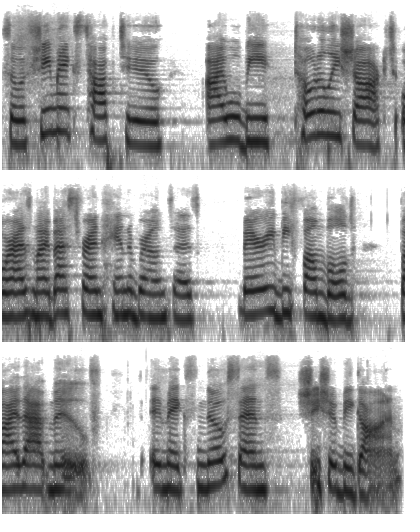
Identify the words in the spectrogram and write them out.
So if she makes top two, I will be totally shocked, or as my best friend Hannah Brown says, very befumbled by that move. It makes no sense. She should be gone.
